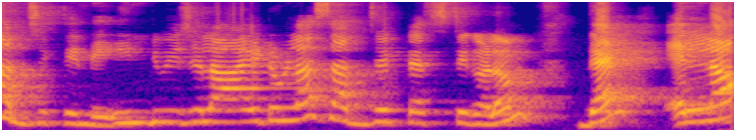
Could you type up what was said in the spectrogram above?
സബ്ജക്റ്റിന്റെ ഇൻഡിവിജ്വൽ ആയിട്ടുള്ള സബ്ജക്ട് ടെസ്റ്റുകളും ദെൻ എല്ലാ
